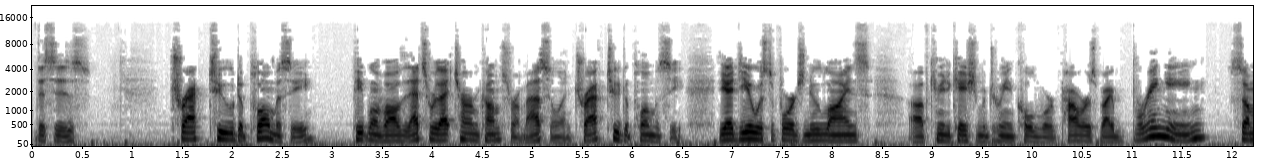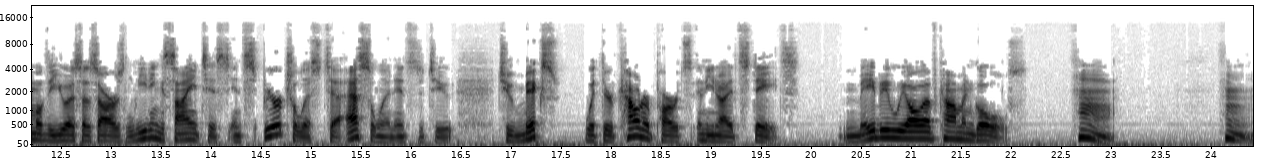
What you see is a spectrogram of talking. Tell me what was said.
This is track two diplomacy. People involved, that's where that term comes from, Esalen. Track two diplomacy. The idea was to forge new lines of communication between Cold War powers by bringing some of the USSR's leading scientists and spiritualists to Esalen Institute to mix with their counterparts in the United States. Maybe we all have common goals. Hmm. Hmm.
